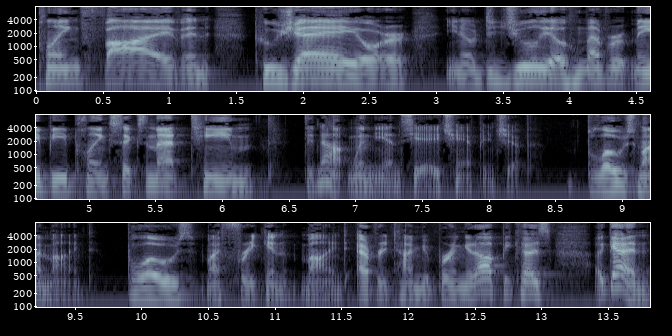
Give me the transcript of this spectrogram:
playing five, and Puget or you know DiGiulio, whomever it may be, playing six, and that team did not win the NCAA championship blows my mind. Blows my freaking mind every time you bring it up because, again,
